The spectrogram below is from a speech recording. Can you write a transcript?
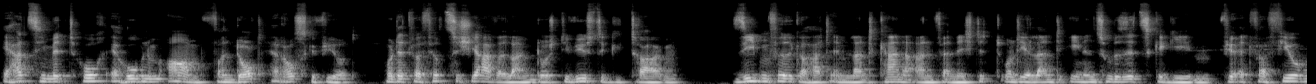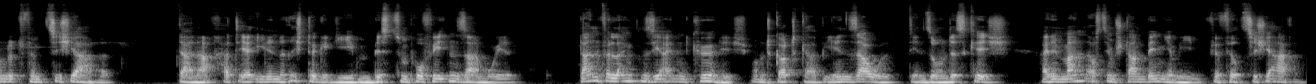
Er hat sie mit hoch erhobenem Arm von dort herausgeführt und etwa 40 Jahre lang durch die Wüste getragen. Sieben Völker hat er im Land Kanaan vernichtet und ihr Land ihnen zum Besitz gegeben, für etwa 450 Jahre. Danach hat er ihnen Richter gegeben bis zum Propheten Samuel. Dann verlangten sie einen König, und Gott gab ihnen Saul, den Sohn des Kisch, einen Mann aus dem Stamm Benjamin, für 40 Jahre.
